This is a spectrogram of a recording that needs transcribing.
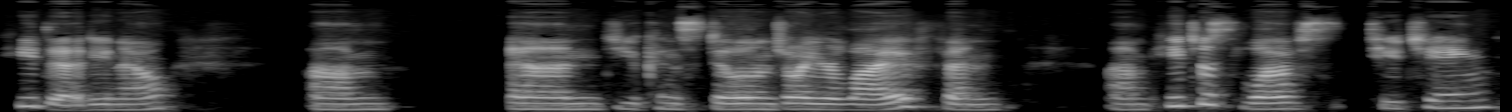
he did you know um, and you can still enjoy your life and um, he just loves teaching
